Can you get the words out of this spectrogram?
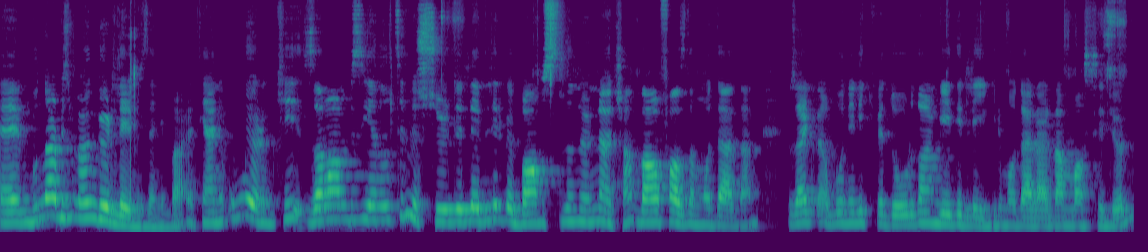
Bunlar bizim öngörülerimizden ibaret. Yani umuyorum ki zaman bizi yanıltır ve sürdürülebilir ve bağımsızlığın önünü açan daha fazla modelden, özellikle abonelik ve doğrudan gelirle ilgili modellerden bahsediyorum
